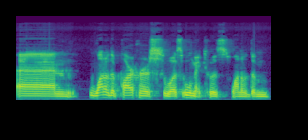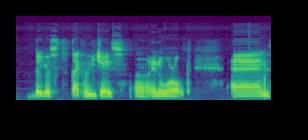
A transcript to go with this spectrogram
and one of the partners was Umek, who's one of the biggest techno DJs uh, in the world. And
